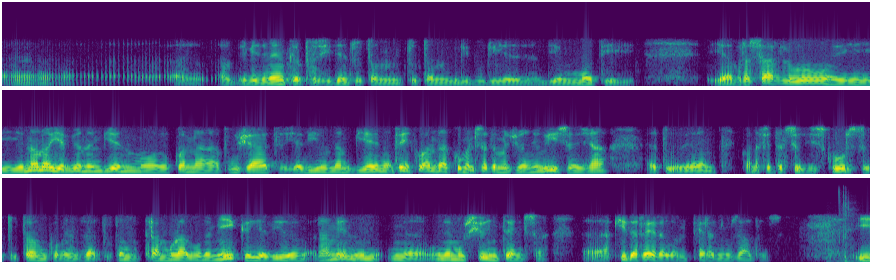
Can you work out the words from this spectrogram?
Eh, evidentment que el president tothom, tothom li volia dir un mot i, i abraçar-lo i no, no, hi havia un ambient molt, quan ha pujat hi havia un ambient, en fi, quan ha començat amb Joan Lluís, eh, ja eh, eh, quan ha fet el seu discurs tothom, comença, tothom tremolava una mica hi havia realment un, una, una emoció intensa eh, aquí darrere on érem nosaltres i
